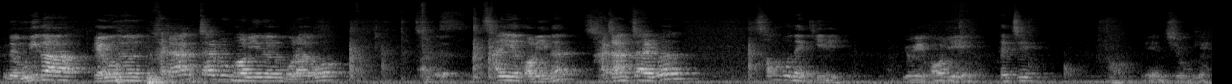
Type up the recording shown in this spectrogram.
근데 우리가 배우는 가장 짧은 거리는 뭐라고? 그 사이의 거리는 가장 짧은 선분의 길이. 요게 거리 됐지? 어 얘는 지울게.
